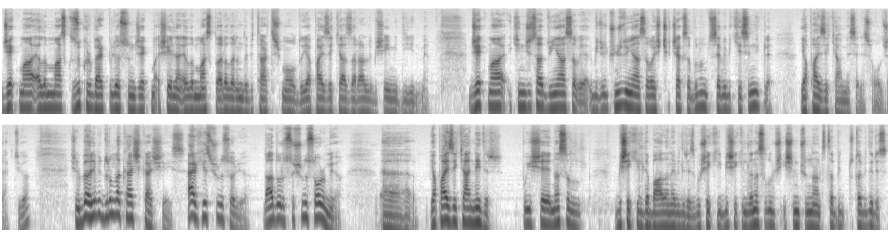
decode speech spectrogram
Jack Ma, Elon Musk, Zuckerberg biliyorsun Jack Ma, şeyle Elon Musk'la aralarında bir tartışma oldu. Yapay zeka zararlı bir şey mi değil mi? Jack Ma ikinci dünya savaşı, üçüncü dünya savaşı çıkacaksa bunun sebebi kesinlikle yapay zeka meselesi olacak diyor. Şimdi böyle bir durumla karşı karşıyayız. Herkes şunu soruyor. Daha doğrusu şunu sormuyor. Ee, yapay zeka nedir? Bu işe nasıl bir şekilde bağlanabiliriz? Bu şekilde bir şekilde nasıl işin ucundan tutabiliriz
